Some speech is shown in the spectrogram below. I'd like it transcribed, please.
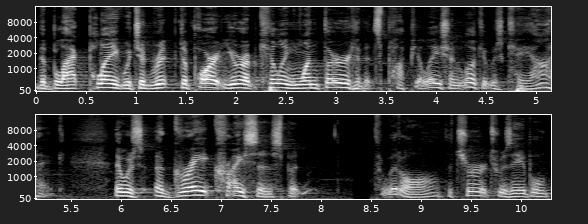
the Black Plague, which had ripped apart Europe, killing one third of its population. Look, it was chaotic. There was a great crisis, but through it all, the church was able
